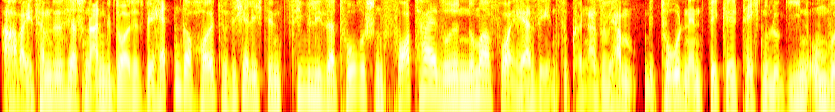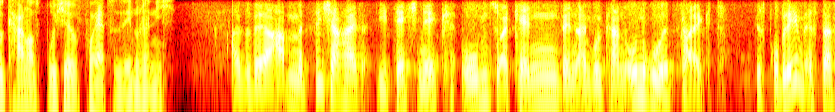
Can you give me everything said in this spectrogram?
Aber jetzt haben Sie es ja schon angedeutet, wir hätten doch heute sicherlich den zivilisatorischen Vorteil, so eine Nummer vorhersehen zu können. Also wir haben Methoden entwickelt, Technologien, um Vulkanausbrüche vorherzusehen, oder nicht? Also wir haben mit Sicherheit die Technik, um zu erkennen, wenn ein Vulkan Unruhe zeigt. Das Problem ist, dass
